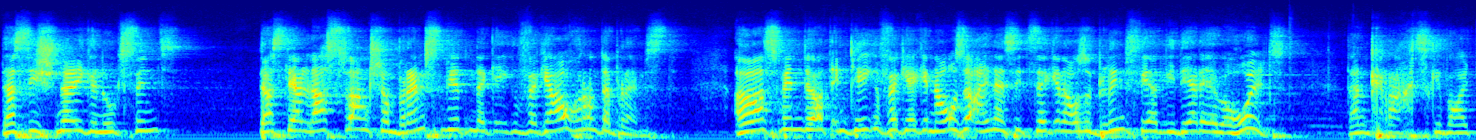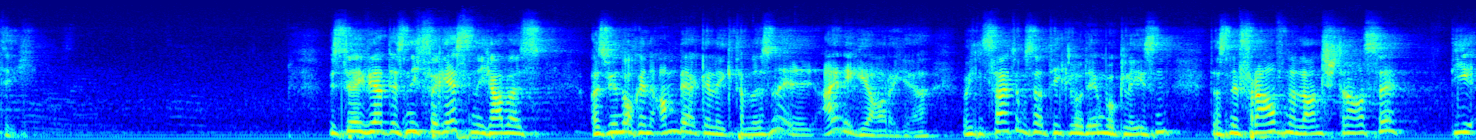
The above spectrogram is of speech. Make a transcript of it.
dass sie schnell genug sind, dass der Lastwagen schon bremsen wird und der Gegenverkehr auch runterbremst. Aber was, wenn dort im Gegenverkehr genauso einer sitzt, der genauso blind fährt wie der, der überholt? Dann kracht es gewaltig. Wisst ihr, ich werde das nicht vergessen. Ich habe es, als wir noch in Amberg gelebt haben, das ist einige Jahre her, habe ich einen Zeitungsartikel oder irgendwo gelesen, dass eine Frau auf einer Landstraße, die,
